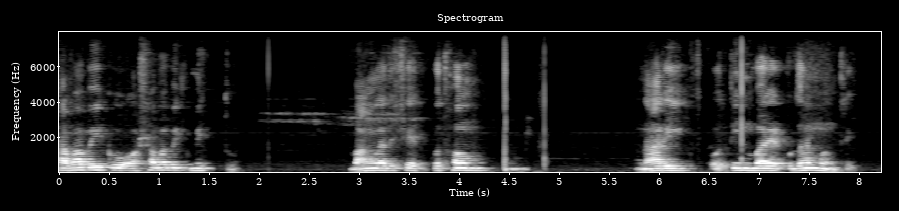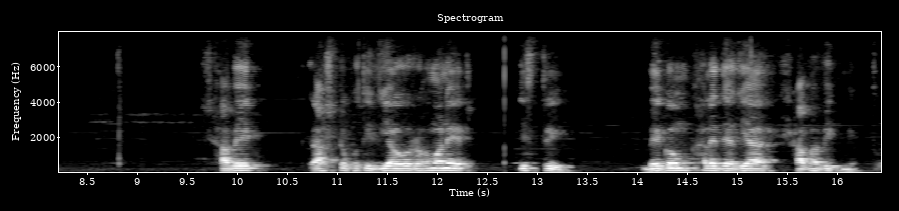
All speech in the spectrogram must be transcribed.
স্বাভাবিক ও অস্বাভাবিক মৃত্যু। বাংলাদেশের প্রথম নারী ও তিনবারের প্রধানমন্ত্রী। সাবেক রাষ্ট্রপতি জিয়াউর রহমানের স্ত্রী বেগম খালেদা জিয়ার স্বাভাবিক মৃত্যু।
